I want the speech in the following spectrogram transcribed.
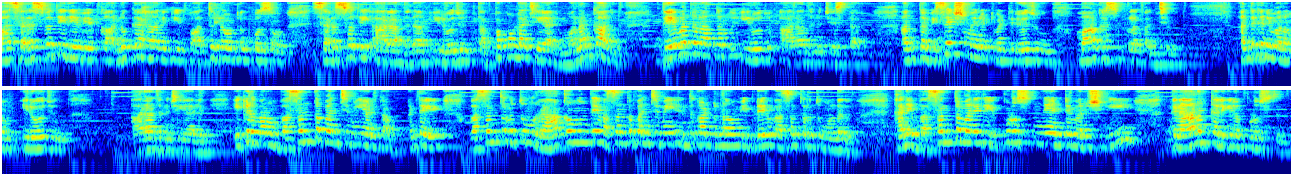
ఆ సరస్వతి దేవి యొక్క అనుగ్రహానికి పాత్రలవటం కోసం సరస్వతి ఆరాధన ఈరోజు తప్పకుండా చేయాలి. మనం కాదు దేవతలందరూ ఈరోజు ఆరాధన చేస్తారు. అంత విశేషమైనటువంటి రోజు మాఘ శుక్ల పంచమి. అందుకని మనం ఈరోజు ఆరాధన చేయాలి. ఇక్కడ మనం వసంత పంచమి అంటాం. అంటే వసంత ఋతువు రాకముందే వసంత పంచమి ఎందుకు అంటున్నాం? ఇప్పుడేం వసంత ఋతువు ఉండదు. కానీ వసంతం అనేది ఎప్పుడు వస్తుంది అంటే మనిషికి జ్ఞానం కలిగినప్పుడు వస్తుంది.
